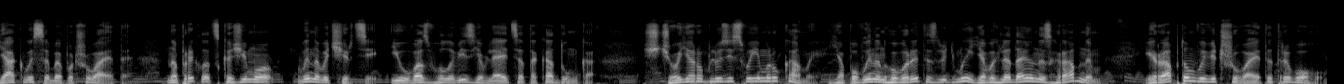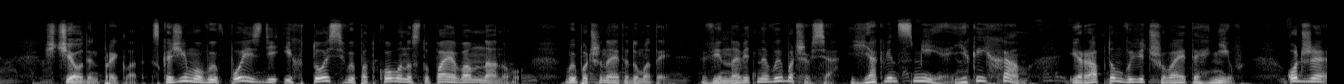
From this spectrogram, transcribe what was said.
як ви себе почуваєте. Наприклад, скажімо, ви на вечірці, і у вас в голові з'являється така думка: що я роблю зі своїми руками? Я повинен говорити з людьми, я виглядаю незграбним, і раптом ви відчуваєте тривогу. Ще один приклад. Скажімо, ви в поїзді, і хтось випадково наступає вам на ногу. Ви починаєте думати: він навіть не вибачився, як він сміє, який хам. І раптом ви відчуваєте гнів. Отже,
